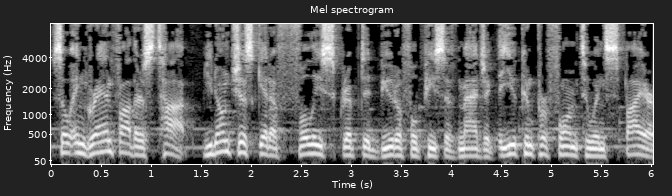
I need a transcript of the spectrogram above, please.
So in Grandfather's Top, you don't just get a fully scripted, beautiful piece of magic that you can perform to inspire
